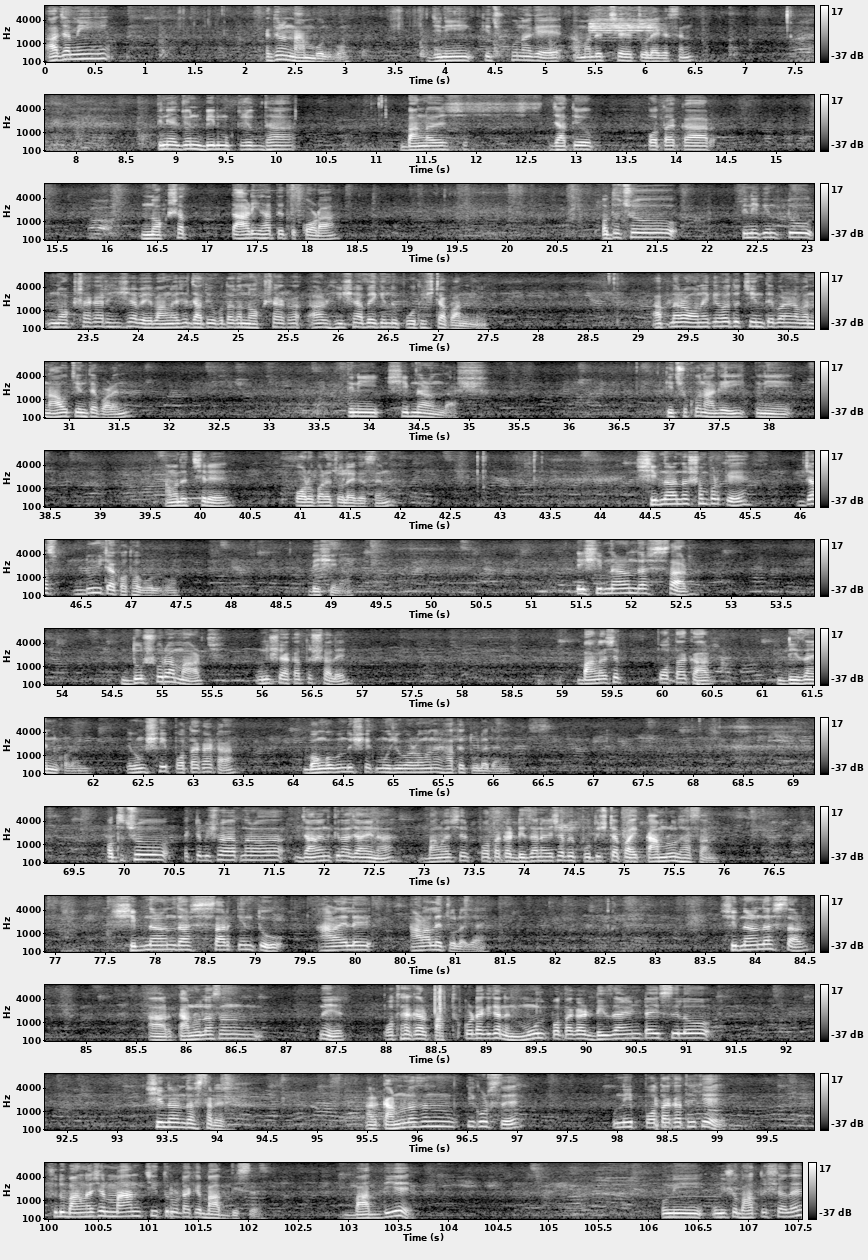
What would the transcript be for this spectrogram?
আজ আমি একজনের নাম বলব। যিনি কিছুক্ষণ আগে আমাদের ছেড়ে চলে গেছেন। তিনি একজন বীর মুক্তিযোদ্ধা, বাংলাদেশ জাতীয় পতাকার নকশা তারই হাতে তো করা। অথচ তিনি কিন্তু নকশাকার হিসাবে, বাংলাদেশের জাতীয় পতাকা নকশাকার হিসাবে কিন্তু প্রতিষ্ঠা পাননি। আপনারা অনেকে হয়তো চিনতে পারেন, আবার নাও চিনতে পারেন। তিনি শিবনারায়ণ দাস। কিছুক্ষণ আগেই তিনি আমাদের ছেড়ে পরপারে চলে গেছেন। শিবনারায়ণ দাস সম্পর্কে জাস্ট দুইটা কথা বলব। বেশি না। এই শিবনারায়ণ দাস স্যার দোসরা মার্চ উনিশশো একাত্তর সালে বাংলাদেশের পতাকার ডিজাইন করেন এবং সেই পতাকাটা বঙ্গবন্ধু শেখ মুজিবুর রহমানের হাতে তুলে দেন। অথচ একটা বিষয় আপনারা জানেন কিনা জানি না, বাংলাদেশের পতাকার ডিজাইনার হিসাবে প্রতিষ্ঠা পায় কামরুল হাসান। শিবনারায়ণ দাস স্যার কিন্তু আড়ালে আড়ালে চলে যায়। শিবনারায়ণ দাস স্যার আর কামরুল হাসানের পতাকার পার্থক্যটা কি জানেন? মূল পতাকার ডিজাইনটাই ছিল শিবনারায়ণ দাস স্যারের। আর কামরুল হাসান কী করছে? উনি পতাকা থেকে শুধু বাংলাদেশের মানচিত্রটাকে বাদ দিছে। বাদ দিয়ে উনি উনিশশো বাহাত্তর সালে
